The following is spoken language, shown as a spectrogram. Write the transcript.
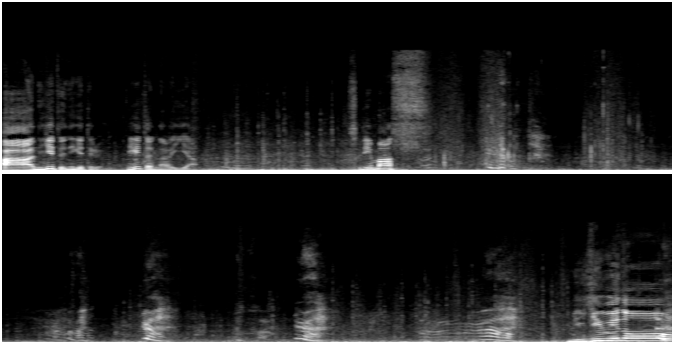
あー逃げてる逃げてる。逃げてるならいいや。釣ります。右上の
